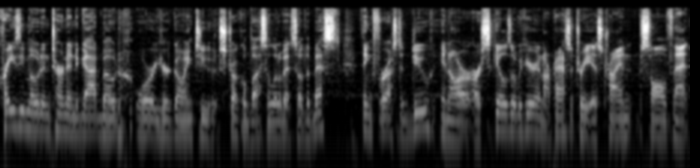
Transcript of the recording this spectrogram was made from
crazy mode and turn into God mode, or you're going to struggle bus a little bit. So the best thing for us to do in our, our skills over here in our passive tree is try and solve that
